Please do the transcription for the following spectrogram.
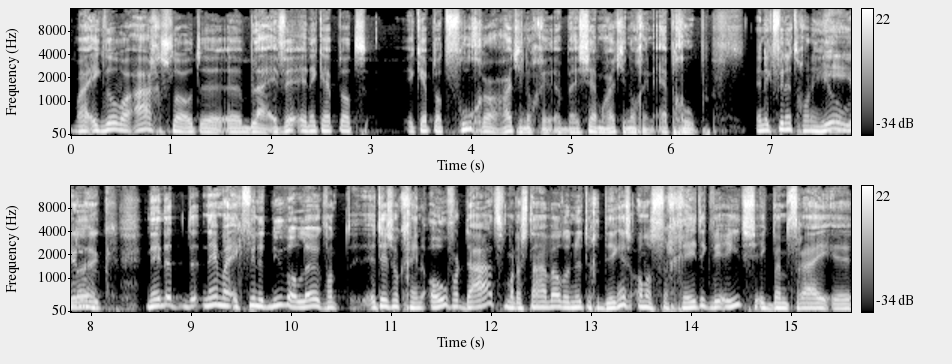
Maar ik wil wel aangesloten eh, blijven. En ik heb dat. Ik heb dat vroeger had je nog eh, bij Sam had je nog een appgroep. En ik vind het gewoon heel Heerlijk. leuk. Nee, dat, dat- nee, maar ik vind het nu wel leuk. Want het is ook geen overdaad. Maar er staan wel de nuttige dingen. Anders vergeet ik weer iets. Ik ben vrij. eh,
